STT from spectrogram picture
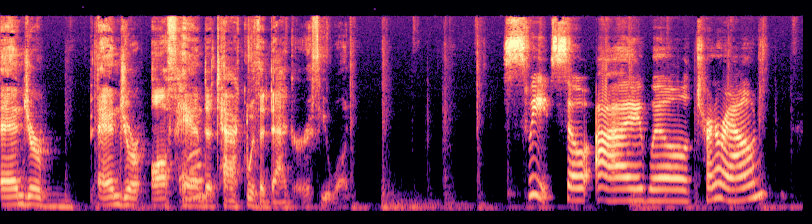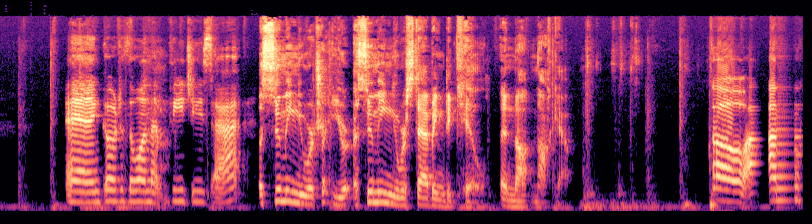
and your and your offhand oh. attack with a dagger if you want. Sweet. So I will turn around and go to the one that VG's at. Assuming you were tr- you're assuming you were stabbing to kill and not knockout. Oh, I'm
